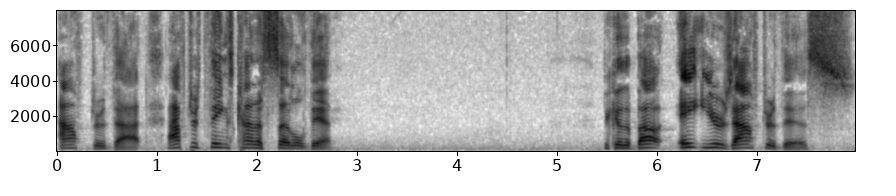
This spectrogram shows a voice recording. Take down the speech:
after that, after things kind of settled in. Because about eight years after this,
